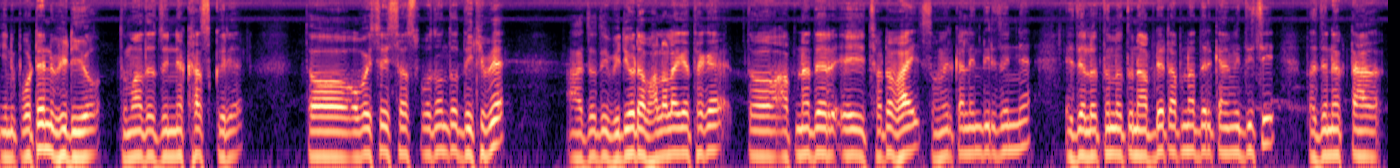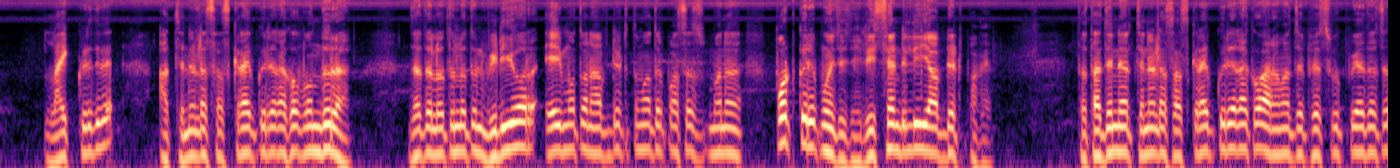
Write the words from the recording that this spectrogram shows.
ইম্পর্টেন্ট ভিডিও তোমাদের জন্য খাস করে। তো অবশ্যই শেষ পর্যন্ত দেখবে। আর যদি ভিডিওটা ভালো লাগে থাকে, তো আপনাদের এই ছোট ভাই সমীর কালিন্দির জন্য এই যে নতুন নতুন আপডেট আপনাদেরকে আমি দিছি, তার জন্য একটা লাইক করে দেবে। আর চ্যানেলটা সাবস্ক্রাইব করে রাখো বন্ধুরা। যাতে নতুন নতুন ভিডিওর এই মতন আপডেট তোমাদের পাশে মানে পট করে পৌঁছে যায় রিসেন্টলি আপডেট পাবে। তো তার জন্য চ্যানেলটা সাবস্ক্রাইব করে রাখো, আর আমার যে ফেসবুক পেজ আছে,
